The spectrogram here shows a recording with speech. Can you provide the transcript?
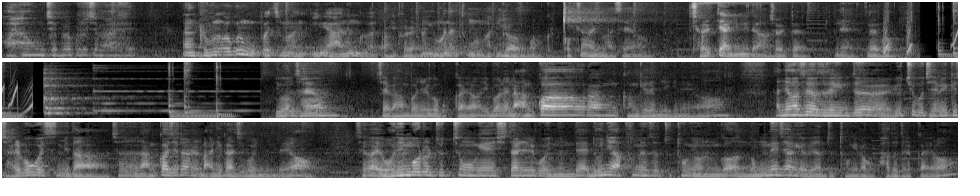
아 형 제발 그러지 마세요. 난 그분 얼굴은 못 봤지만 이미 아는 것 같아. 아, 그래요? 형이 워낙 통화 많이. 그럼. 뭐 걱정하지 마세요. 절대 아닙니다. 절대 네. 네버. 이번 사연 제가 한번 읽어볼까요? 이번에는 안과랑 관계된 얘기네요. 안녕하세요 선생님들 유튜브 재밌게 잘 보고 있습니다. 저는 안과 질환을 많이 가지고 있는데요. 제가 원인 모를 두통에 시달리고 있는데 눈이 아프면서 두통이 오는 건 녹내장에 의한 두통이라고 봐도 될까요?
